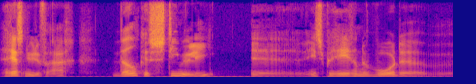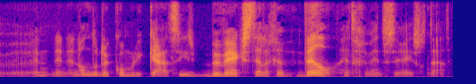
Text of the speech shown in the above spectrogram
Rest nu de vraag: welke stimuli uh, inspirerende woorden eh, en, en, andere communicaties bewerkstelligen wel het gewenste resultaat?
